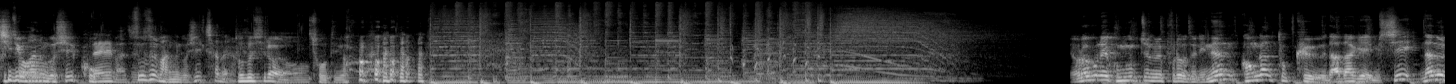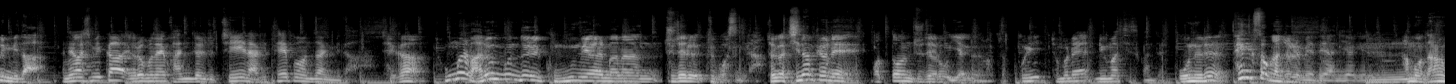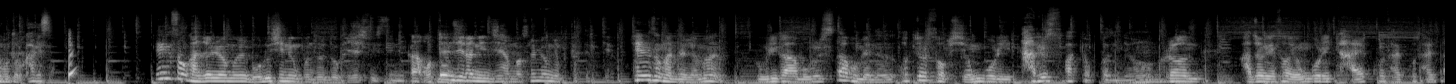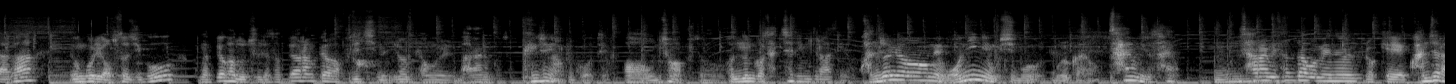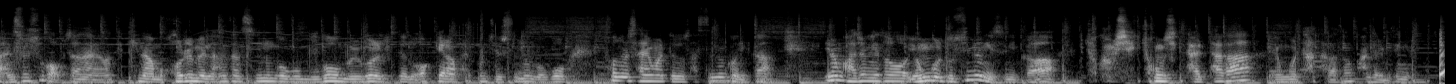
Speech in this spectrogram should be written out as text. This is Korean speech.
치료하는 거 싫고 네, 맞아요. 수술 받는 거 싫잖아요. 저도 싫어요. 저도요. 여러분의 궁금증을 풀어드리는 건강 토크 나닥의 MC 나눌입니다. 안녕하십니까 여러분의 관절 주치 나기태 부 원장입니다. 제가 정말 많은 분들이 궁금해할 만한 주제를 들고 왔습니다. 저희가 지난 편에 어떤 주제로 이야기를 나눴죠? 우리 저번에 류마티스 관절. 오늘은 팽성 관절염에 대한 이야기를 음. 한번 나눠보도록 하겠습니다. 팽성 관절염을 모르시는 분들도 계실 수 있으니까 어떤 네. 질환인지 한번 설명 좀 부탁드릴게요. 퇴행성 관절염은 우리가 몸을 쓰다 보면은 어쩔 수 없이 연골이 닳을 수밖에 없거든요. 음. 그런 과정에서 연골이 닳고 닳고 닳다가 연골이 없어지고 그냥 뼈가 노출돼서 뼈랑 뼈가 부딪히는 이런 병을 말하는 거죠. 굉장히 아플 것 같아요. 어, 엄청 아프죠. 걷는 거 자체를 힘들어하세요. 관절염의 원인이 혹시 뭐, 뭘까요? 사용이죠, 사용. 음. 사람이 살다 보면은 이렇게 관절을 안쓸 수가 없잖아요. 특히나 뭐 걸으면 항상 쓰는 거고 무거운 물건을 들 때도 어깨랑 팔꿈치를 쓰는 거고 손을 사용할 때도 다 쓰는 거니까 이런 과정에서 연골도 수명이 있으니까 조금씩 조금씩 닳다가 연골이 다 닳아서 관절염이 생기는 거죠.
